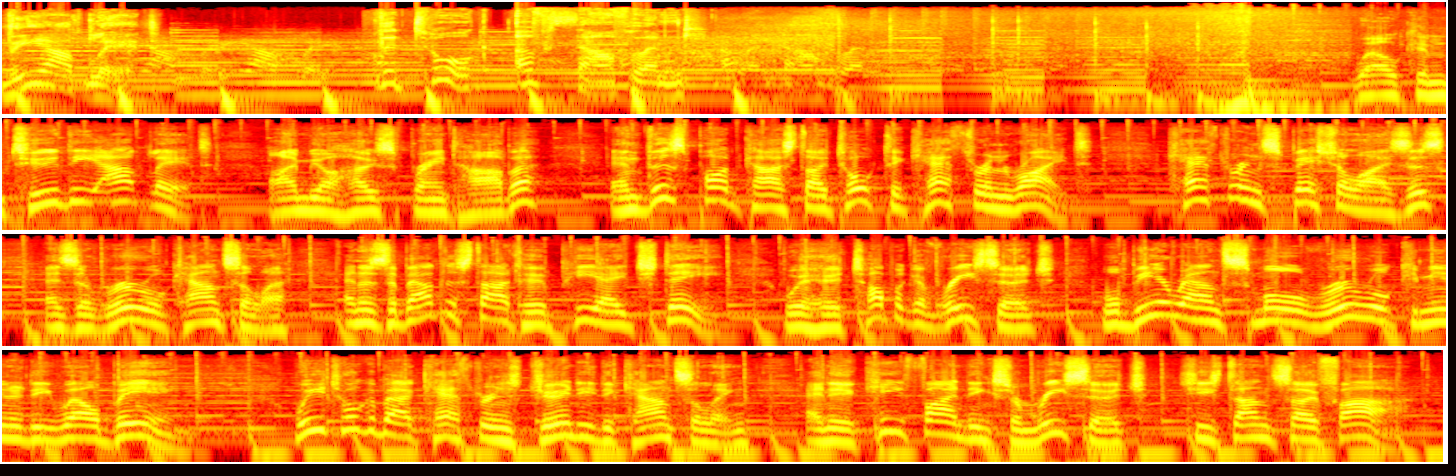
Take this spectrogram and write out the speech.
The Outlet. The talk of Southland. Welcome to The Outlet. I'm your host, Brent Harbour, and this podcast I talk to Kathryn Wright. Kathryn specialises as a rural counsellor and is about to start her PhD, where her topic of research will be around small rural community well-being. We talk about Kathryn's journey to counselling and her key findings from research she's done so far.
